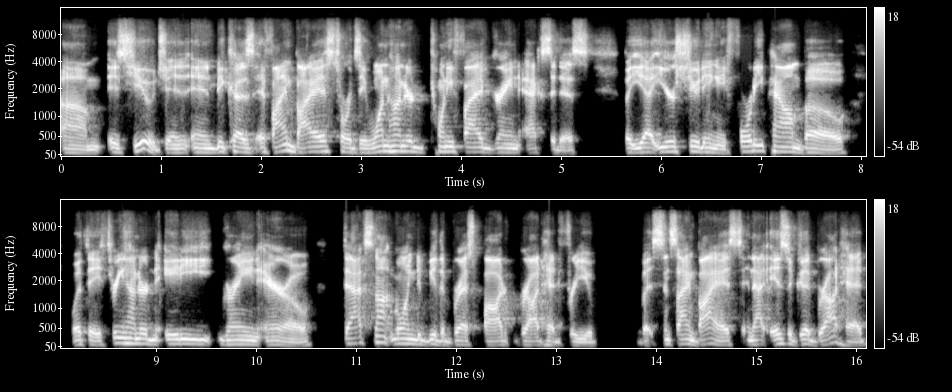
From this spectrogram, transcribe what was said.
um, is huge. And, and because if I'm biased towards a 125 grain Exodus, but yet you're shooting a 40 pound bow with a 380 grain arrow, that's not going to be the best broadhead for you. But since I'm biased and that is a good broadhead,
